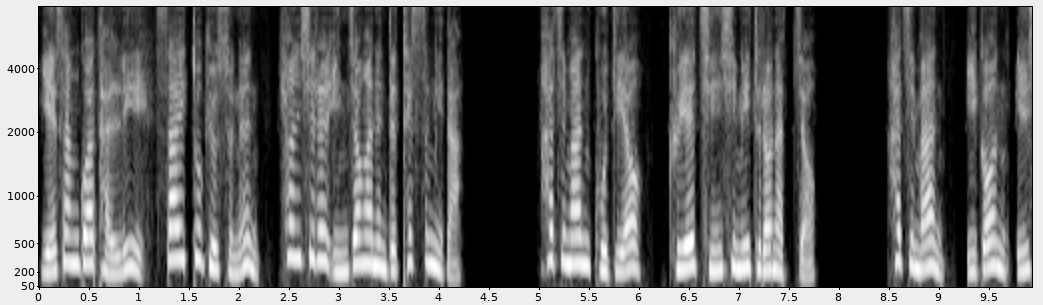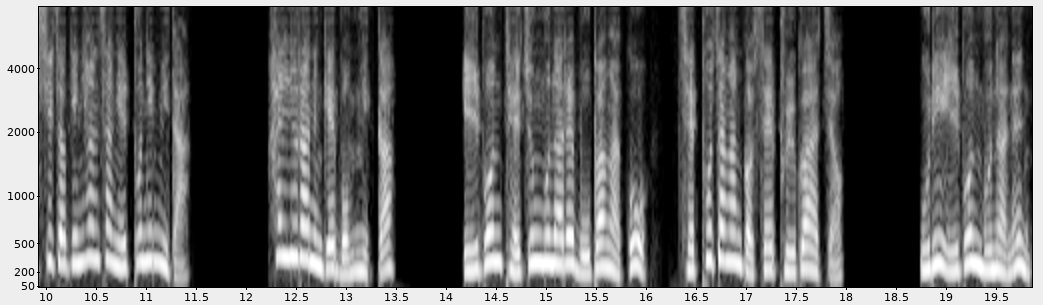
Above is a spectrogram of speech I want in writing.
예상과 달리 사이토 교수는 현실을 인정하는 듯 했습니다. 하지만 곧이어 그의 진심이 드러났죠. 하지만 이건 일시적인 현상일 뿐입니다. 한류라는 게 뭡니까? 일본 대중문화를 모방하고 재포장한 것에 불과하죠. 우리 일본 문화는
